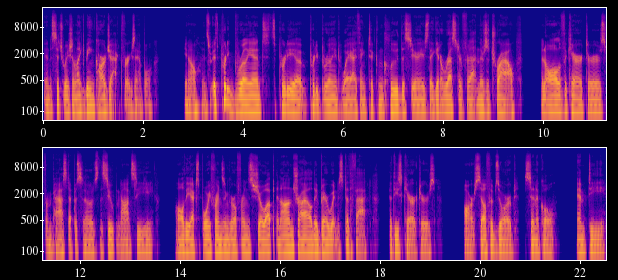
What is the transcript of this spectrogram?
in a situation like being carjacked, for example. You know, it's it's pretty brilliant. It's pretty a pretty brilliant way I think to conclude the series. They get arrested for that, and there's a trial, and all of the characters from past episodes, the soup Nazi, all the ex boyfriends and girlfriends show up, and on trial they bear witness to the fact that these characters are self absorbed, cynical, empty,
